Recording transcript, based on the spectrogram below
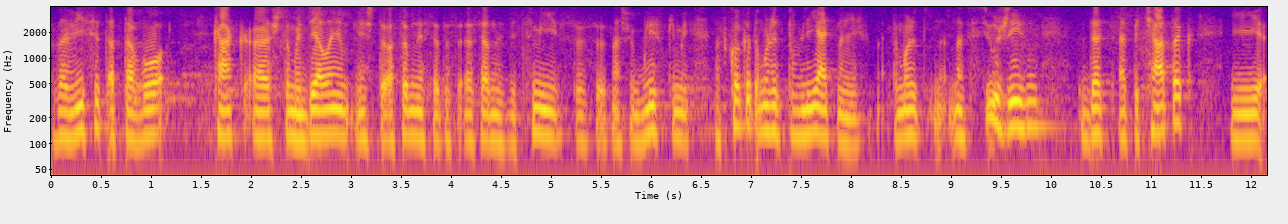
зависит от того, как, э, что мы делаем, и что особенно если это связано с детьми, с, с, с нашими близкими, насколько это может повлиять на них. Это может на, всю жизнь дать отпечаток и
